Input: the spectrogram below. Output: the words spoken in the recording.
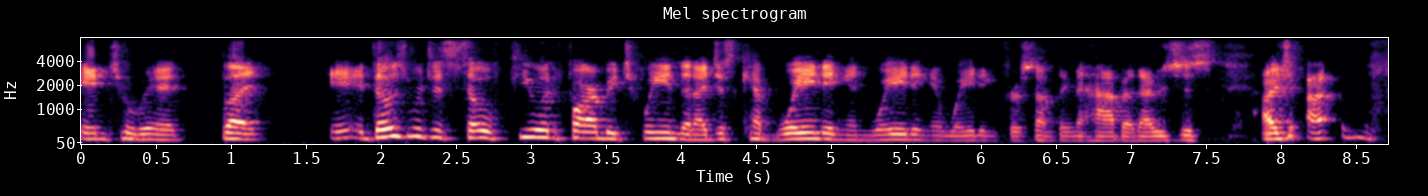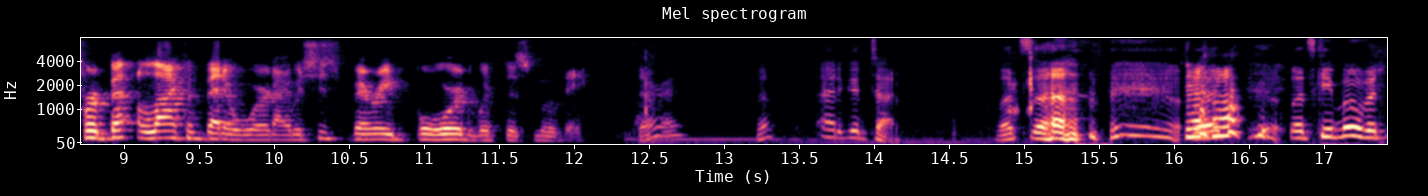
into it, but it, those were just so few and far between that I just kept waiting and waiting and waiting for something to happen. I was just, I, I for be, lack of better word, I was just very bored with this movie. All right, well, I had a good time let's uh let, us keep moving.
